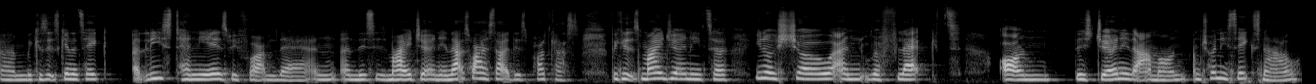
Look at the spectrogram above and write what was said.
um, because it's going to take at least 10 years before I'm there and and this is my journey and that's why I started this podcast because it's my journey to you know show and reflect on this journey that I'm on. I'm 26 now.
